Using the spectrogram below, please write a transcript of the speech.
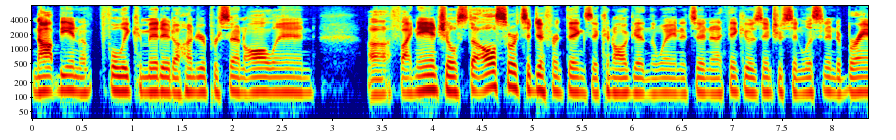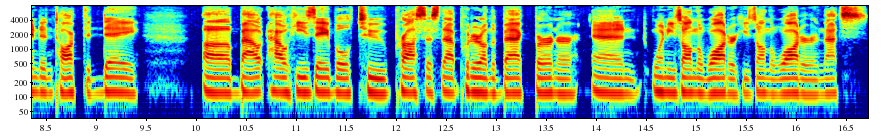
not being fully committed 100% all in uh, financial stuff all sorts of different things that can all get in the way. And it's and i think it was interesting listening to brandon talk today uh, about how he's able to process that put it on the back burner and when he's on the water he's on the water and that's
